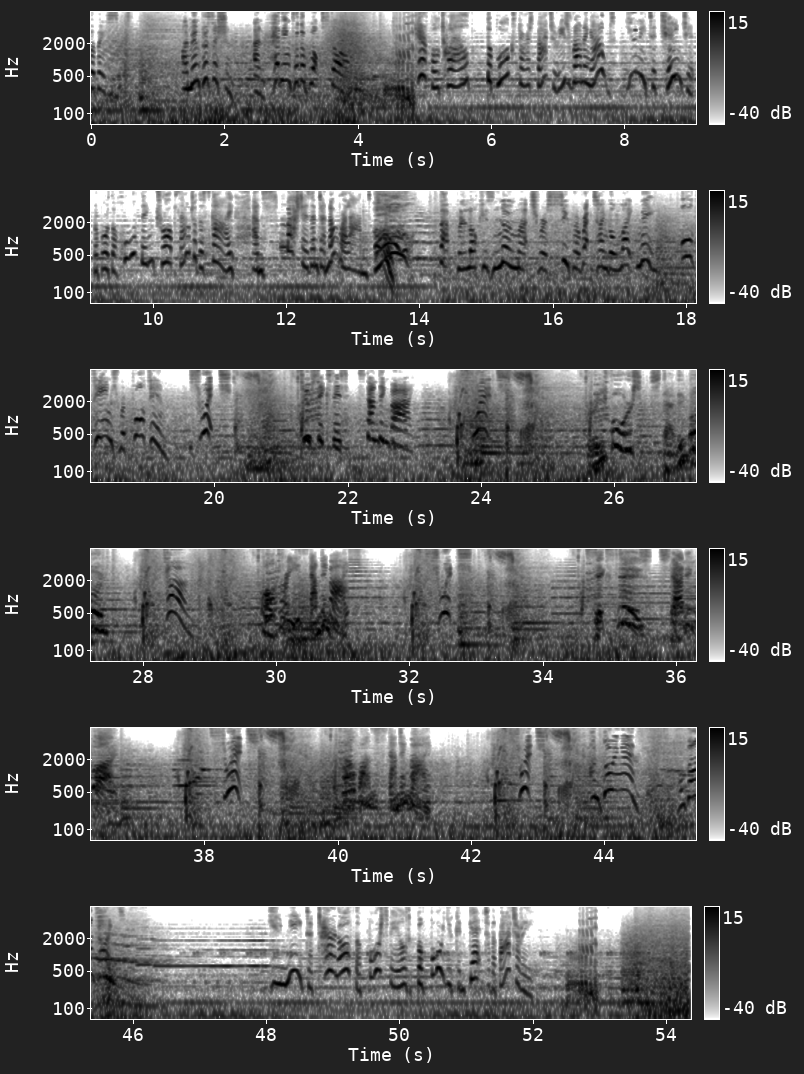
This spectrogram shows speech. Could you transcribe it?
Bomber Base. I'm in position and heading for the Block Star. Careful, 12. The block star's battery's running out. You need to change it before the whole thing drops out of the sky and smashes into Numberland. Oh! that block is no match for a super rectangle like me. All teams report in. Switch! Two sixes, standing by. Switch! Three fours, standing by. Turn! Four threes, standing by. Switch! Six Six twos, standing by. Switch! Twelve ones, standing by. Switch! I'm going in! Hold on tight! You need to turn off the force field before you can get to the battery.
